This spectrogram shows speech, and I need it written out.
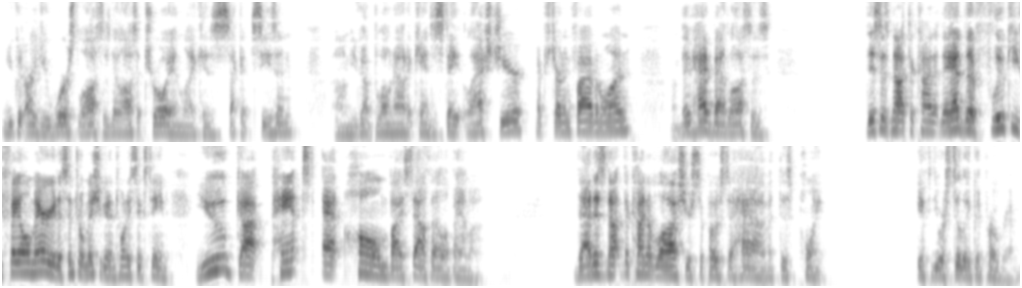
you could argue worse losses. They lost at Troy in like his second season. Um, you got blown out at Kansas State last year after starting five and one. Um, they've had bad losses. This is not the kind of they had the fluky fail Mary to Central Michigan in 2016. You got pantsed at home by South Alabama. That is not the kind of loss you're supposed to have at this point if you're still a good program.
